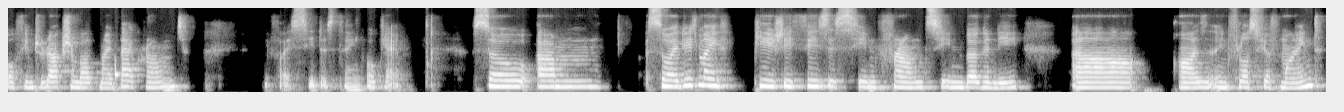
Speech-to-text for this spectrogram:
of introduction about my background. If I see this thing, okay. So, um, so I did my PhD thesis in France, in Burgundy, uh, in philosophy of mind,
